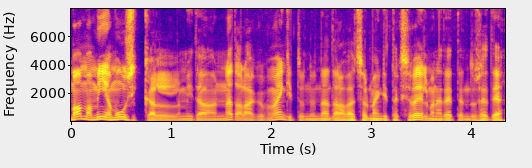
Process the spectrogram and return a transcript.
Mamma Mia muusikal, mida on nädal aega juba mängitud, nüüd nädalavahetusel mängitakse veel mõned etendused ja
